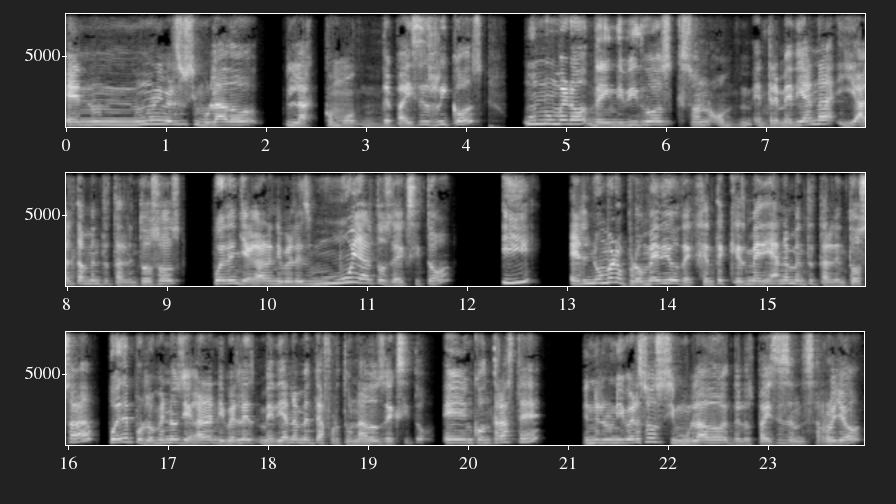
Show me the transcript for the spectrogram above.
en un, universo simulado, la, como de países ricos, un número de individuos que son entre mediana y altamente talentosos pueden llegar a niveles muy altos de éxito y el número promedio de gente que es medianamente talentosa puede por lo menos llegar a niveles medianamente afortunados de éxito. En contraste, en el universo simulado de los países en desarrollo,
